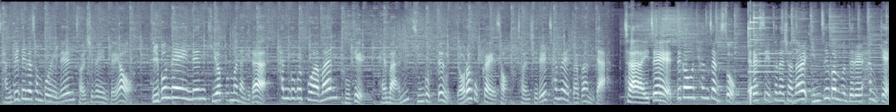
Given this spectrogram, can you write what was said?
장비 등을 선보이는 전시회인데요. 일본 내에 있는 기업뿐만 아니라 한국을 포함한 독일, 대만, 중국 등 여러 국가에서 전시를 참여했다고 합니다. 자, 이제 뜨거운 현장 속 LX 인터내셔널 임직원 분들을 함께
